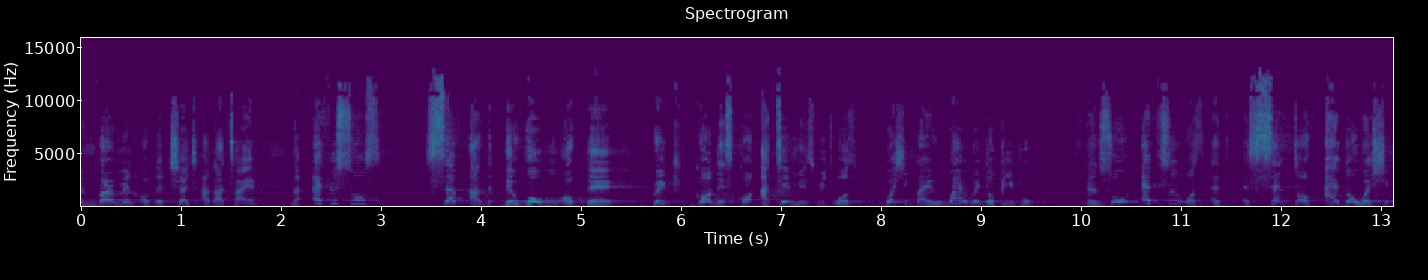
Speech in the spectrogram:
environment of the church at that time. Now, Ephesus served as the home of the Greek goddess called Artemis, which was worshipped by a wide range of people. And so Ephesus was a, a center of idol worship.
